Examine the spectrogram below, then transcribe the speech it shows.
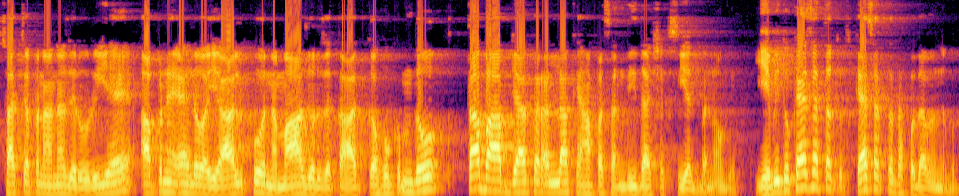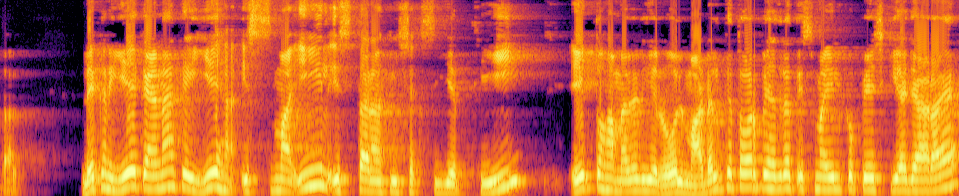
सच अपनाना ज़रूरी है। अपने अहल वयाल को नमाज़ और जक़ात का हुक्म दो तब आप जाकर अल्लाह के यहाँ पसंदीदा शख्सियत बनोगे। ये भी तो कह सकता कह सकता था खुदा बंद मुताल लेकिन ये कहना कि ये इस्माइल इस तरह की शख्सियत थी। एक तो हमारे लिए रोल मॉडल के तौर पे हज़रत इस्माइल को पेश किया जा रहा है,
